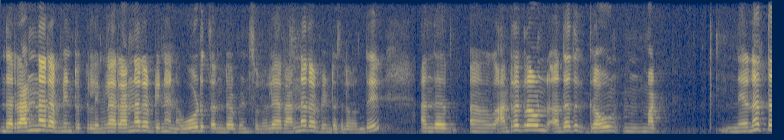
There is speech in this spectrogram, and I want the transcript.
இந்த ரன்னர் அப்படின்ட்டு இருக்கு இல்லைங்களா? ரன்னர் அப்படின்னா என்ன? ஓடுத்தண்டு அப்படின்னு சொல்லுவோம் இல்லையா? ரன்னர் அப்படின்றதுல வந்து அந்த அண்டர் கிரவுண்ட் அதாவது கிரவுண்ட் மட் நிலத்தை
